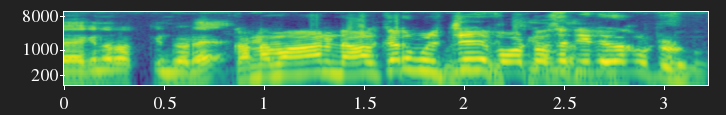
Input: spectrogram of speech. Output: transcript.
ബാഗനർ ഒക്കെ ഉണ്ട്. അവിടെ കണ്ടമാനുണ്ട് ആൾക്കാർ വിളിച്ച് ഫോട്ടോസ് ഡീറ്റെയിൽസ് ഒക്കെ കൊടുക്കും.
